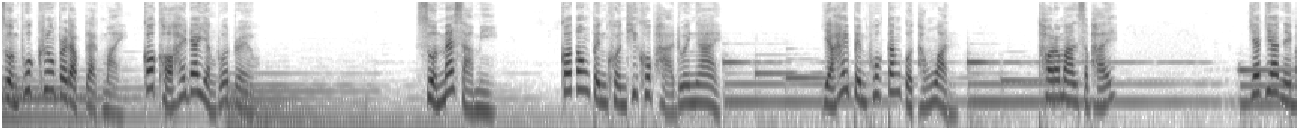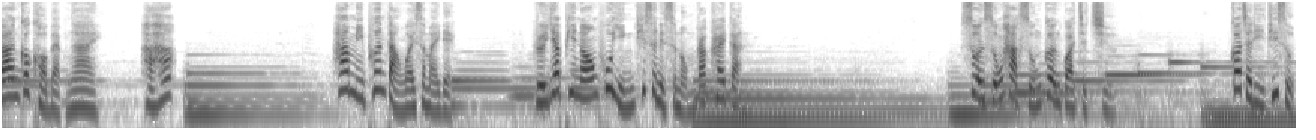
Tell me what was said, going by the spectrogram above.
ส่วนพวกเครื่องประดับแปลกใหม่ ก็ขอให้ได้อย่างรวดเร็ว ส่วนแม่สามี ก็ต้องเป็นคนที่คบหาด้วยง่าย อย่าให้เป็นพวกตั้งกฎทั้งวัน ทรมานสะพ้ยญาติญาติๆในบ้านก็ขอแบบง่ายฮ่าฮะห้ามมีเพื่อนต่างวัยสมัยเด็ก หรือญาติพี่น้องผู้หญิงที่สนิทสนมรักใคร่กัน ส่วนสูงหากสูงเกินกว่าเจ็ดชื่อก็จะดีที่สุด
